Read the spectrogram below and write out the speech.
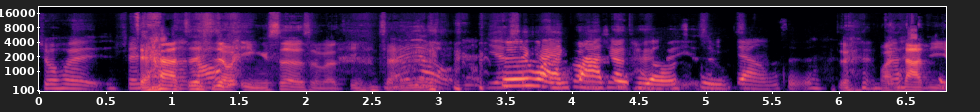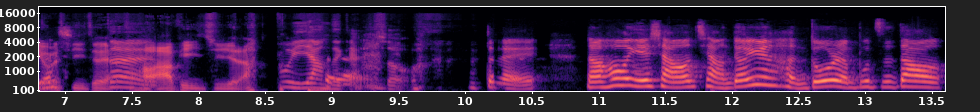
就会 非常。这是有影射什么影展？没有，也是玩大地游戏这样子。对，玩大地游戏，对，好 RPG 啦，不一样的感受。对，然后也想要强调，因为很多人不知道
